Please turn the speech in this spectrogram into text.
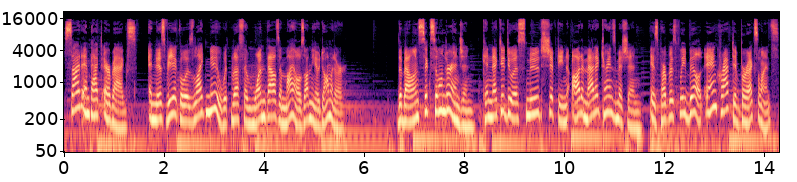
side impact airbags, and this vehicle is like new with less than 1,000 miles on the odometer. The balanced six-cylinder engine, connected to a smooth shifting automatic transmission, is purposefully built and crafted for excellence.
